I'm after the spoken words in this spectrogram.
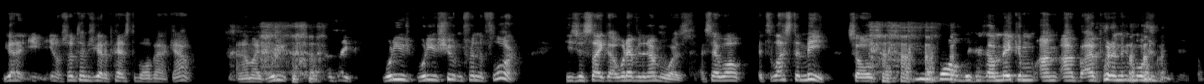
you gotta, you, you know, sometimes you gotta pass the ball back out. And I'm like, what are you? I was like, what are you? What are you shooting from the floor? He's just like uh, whatever the number was. I said, well, it's less than me, so ball because I'm making, I'm, I, I put him in more. Than me.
